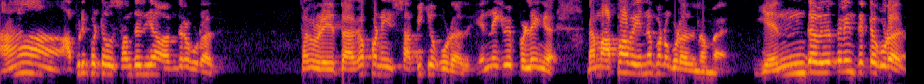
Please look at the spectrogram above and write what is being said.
ஆஹ் அப்படிப்பட்ட ஒரு சந்ததியா வந்துடக்கூடாது தங்களுடைய தகப்பனை சபிக்க கூடாது என்னைக்குமே பிள்ளைங்க நம்ம அப்பாவை என்ன பண்ணக்கூடாது நம்ம? எந்த விதத்திலையும் திட்டக்கூடாது.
